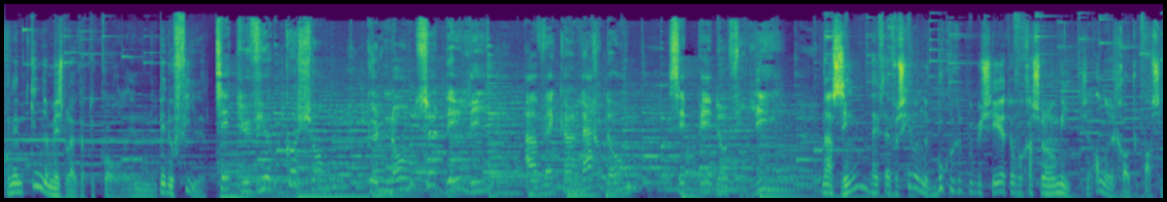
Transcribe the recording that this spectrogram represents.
Hij neemt kindermisbruik op de korrel in Pédophile. C'est du vieux cochon que nom se délie avec un lardon. C'est pédophilie. Naast zingen heeft hij verschillende boeken gepubliceerd over gastronomie, zijn andere grote passie.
